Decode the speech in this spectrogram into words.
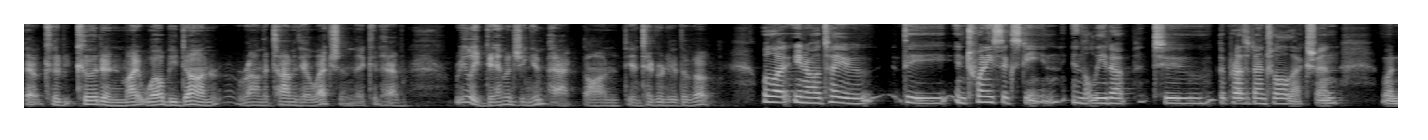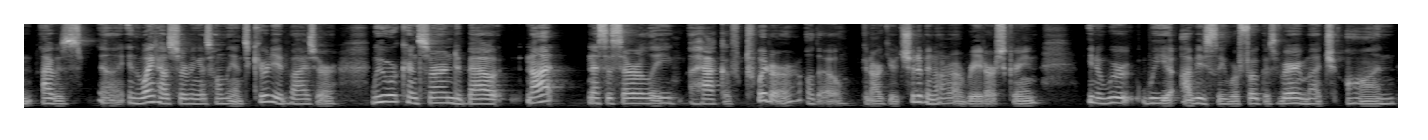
that could could and might well be done around the time of the election that could have really damaging impact on the integrity of the vote. Well, you know, I'll tell you the in 2016, in the lead up to the presidential election, when I was uh, in the White House serving as Homeland Security advisor, we were concerned about not necessarily a hack of Twitter, although you can argue it should have been on our radar screen. You know, we're we obviously were focused very much on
